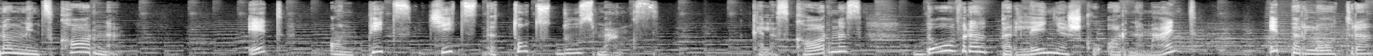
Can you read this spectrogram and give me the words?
nom një të korna. Et on pic gjitës dhe tots dus mangës. Kela s'kornës dovrel për lenjë shku ornament e për lotra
